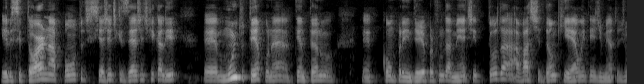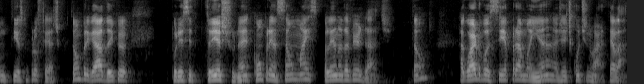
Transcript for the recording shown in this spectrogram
ele se torna a ponto de, se a gente quiser, a gente fica ali é, muito tempo, né? Tentando é, compreender profundamente toda a vastidão que é o entendimento de um texto profético. Então, obrigado aí por por esse trecho, né? Compreensão mais plena da verdade. Então, aguardo você para amanhã a gente continuar. Até lá.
